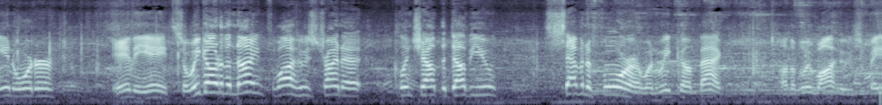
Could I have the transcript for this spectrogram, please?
in order in the eighth. So we go to the ninth. Wahoo's trying to clinch out the W. Seven to four when we come back on the Blue Wahoos baseball.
